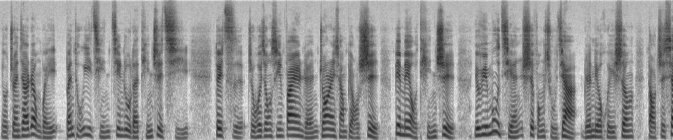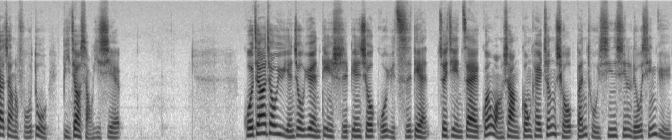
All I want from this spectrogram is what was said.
有专家认为本土疫情进入了停滞期。对此，指挥中心发言人庄仁祥表示，并没有停滞。由于目前适逢暑假，人流回升，导致下降的幅度比较小一些。国家教育研究院定时编修国语词典，最近在官网上公开征求本土新兴流行语，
